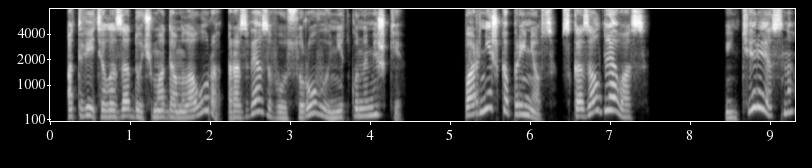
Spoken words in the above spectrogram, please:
— ответила за дочь мадам Лаура, развязывая суровую нитку на мешке. «Парнишка принес, сказал для вас». «Интересно»,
